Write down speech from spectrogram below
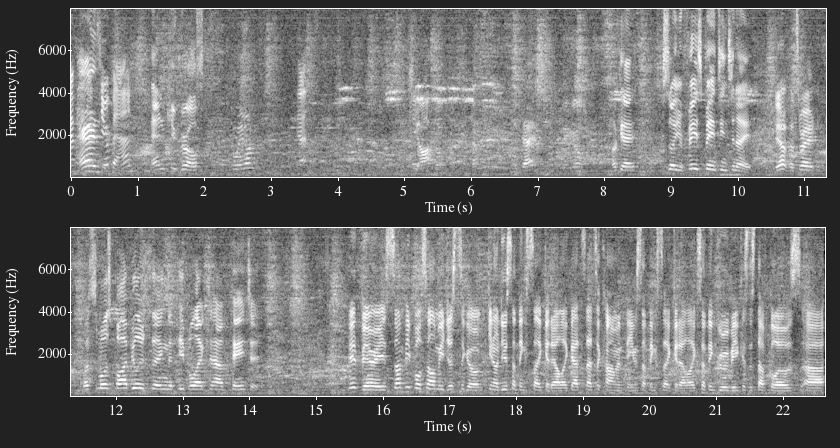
Have you And- used your band? And cute girls. Buena? Yes. She awesome. Okay. Okay. So you're face painting tonight. Yeah, that's right. What's the most popular thing that people like to have painted? It varies. Some people tell me just to go, you know, do something psychedelic. That's that's a common theme. Something psychedelic, something groovy, because the stuff glows. Uh,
